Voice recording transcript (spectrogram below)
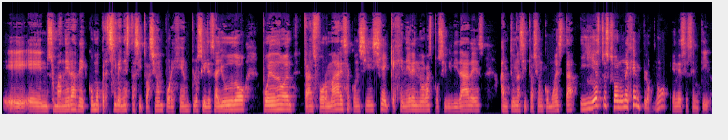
eh, en su manera de cómo perciben esta situación, por ejemplo, si les ayudo, puedo transformar esa conciencia y que generen nuevas posibilidades ante una situación como esta. Y esto es solo un ejemplo, ¿no? En ese sentido.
